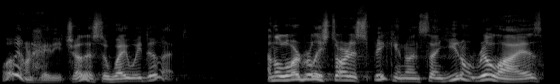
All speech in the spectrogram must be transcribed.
Well, we don't hate each other. It's the way we do it. And the Lord really started speaking to and saying, You don't realize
